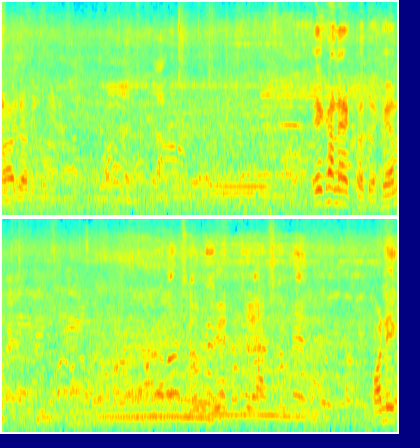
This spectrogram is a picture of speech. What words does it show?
বাজার কম। এখানে একটা দেখেন। অনেক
